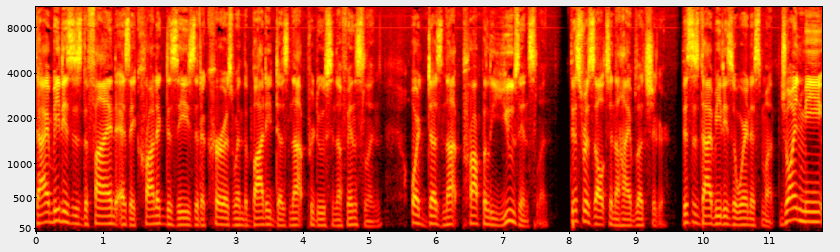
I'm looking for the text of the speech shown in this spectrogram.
Diabetes is defined as a chronic disease that occurs when the body does not produce enough insulin or does not properly use insulin. This results in a high blood sugar. This is Diabetes Awareness Month. Join me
